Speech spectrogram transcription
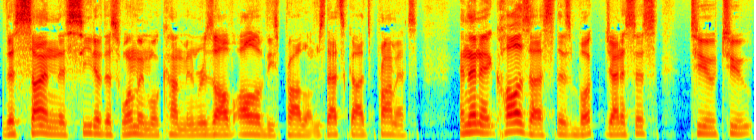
this son, this seed of this woman, will come and resolve all of these problems. That's God's promise. And then it calls us, this book, Genesis, to, to,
